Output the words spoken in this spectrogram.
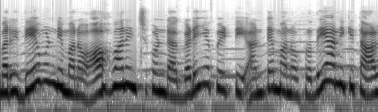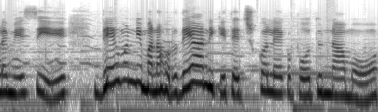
మరి దేవుణ్ణి మనం ఆహ్వానించకుండా గడియ పెట్టి అంటే మన హృదయానికి తాళమేసి దేవుణ్ణి మన హృదయానికి తెచ్చుకోలేకపోతున్నాము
